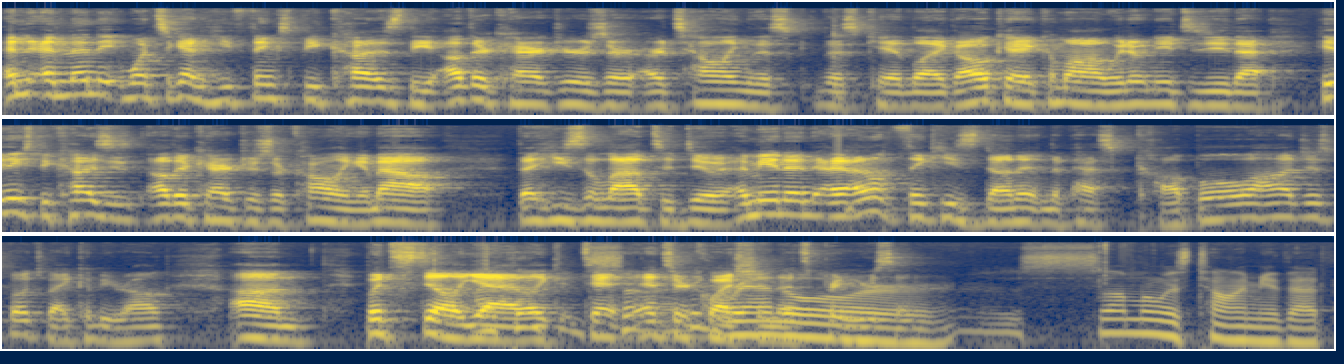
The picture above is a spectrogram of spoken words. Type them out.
and and then it, once again he thinks because the other characters are, are telling this this kid like, okay, come on, we don't need to do that. He thinks because these other characters are calling him out that he's allowed to do it. I mean, and I don't think he's done it in the past couple Hodges books, but I could be wrong. Um, but still, yeah, like to so- answer your think question, that's pretty recent. Someone was telling me that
